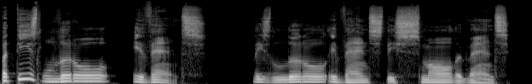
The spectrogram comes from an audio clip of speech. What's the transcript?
But these little events, these little events, these small events,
